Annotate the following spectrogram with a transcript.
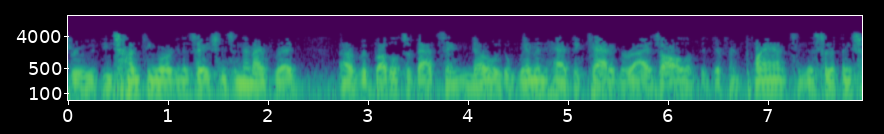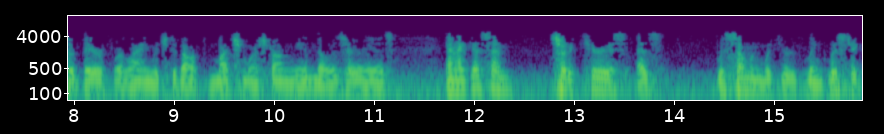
through these hunting organizations, and then I've read uh, rebuttals of that saying no, the women had to categorize all of the different plants and this sort of thing, so therefore language developed much more strongly in those areas. And I guess I'm sort of curious, as with someone with your linguistic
